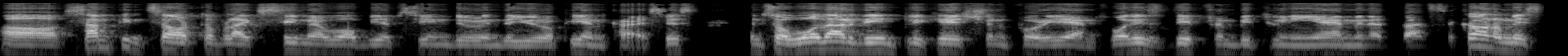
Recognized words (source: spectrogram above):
uh, something sort of like similar what we have seen during the European crisis. And so what are the implications for EMs? What is different between EM and advanced economies?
